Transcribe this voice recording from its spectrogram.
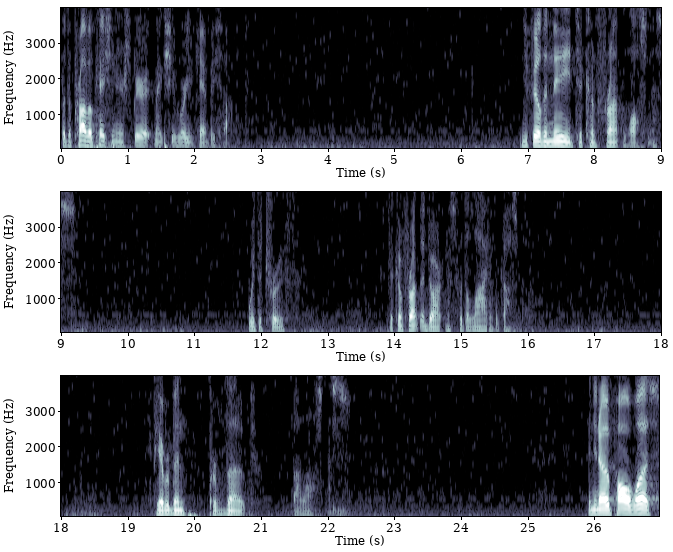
But the provocation in your spirit makes you where you can't be silent. You feel the need to confront lostness with the truth to confront the darkness with the light of the gospel. Have you ever been provoked by lostness? And you know, Paul was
